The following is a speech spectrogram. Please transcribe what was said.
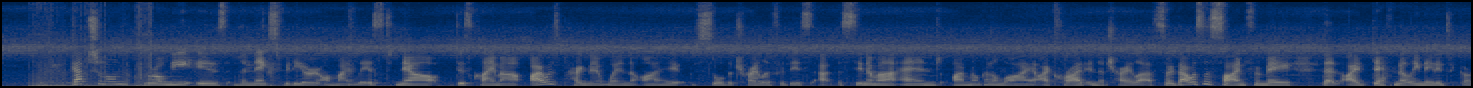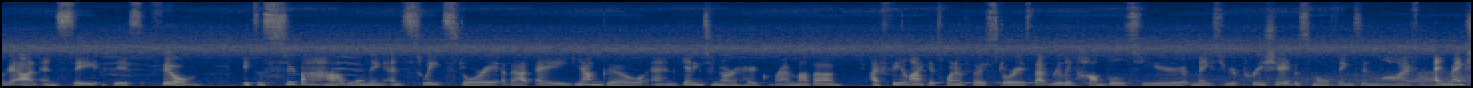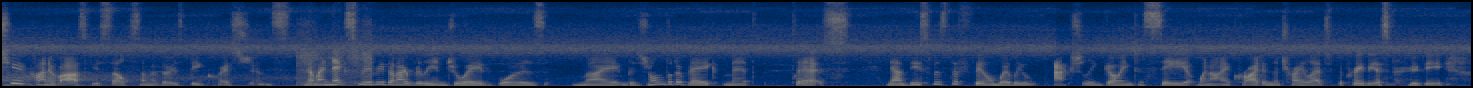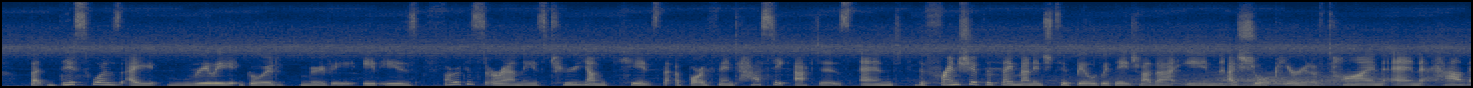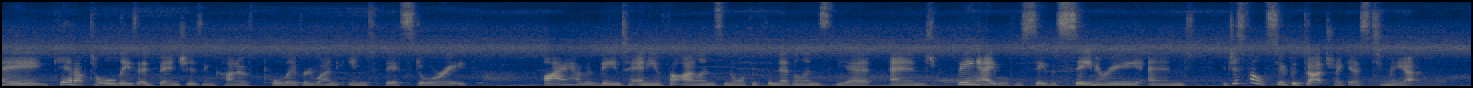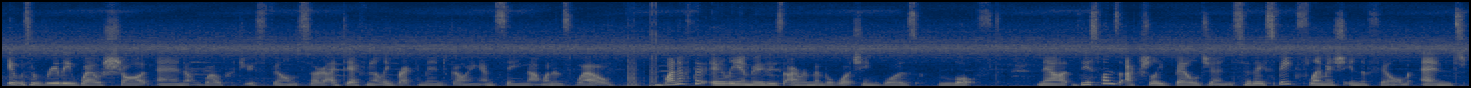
Kapsalon Romy is the next video on my list. Now, disclaimer, I was pregnant when I saw the trailer for this at the cinema and I'm not gonna lie, I cried in the trailer. So that was a sign for me that I definitely needed to go out and see this film. It's a super heartwarming and sweet story about a young girl and getting to know her grandmother. I feel like it's one of those stories that really humbles you, makes you appreciate the small things in life, and makes you kind of ask yourself some of those big questions. Now, my next movie that I really enjoyed was My Bijzondere Week met Tess. Now, this was the film where we were actually going to see when I cried in the trailer to the previous movie, but this was a really good movie. It is focused around these two young kids that are both fantastic actors and the friendship that they manage to build with each other in a short period of time and how they get up to all these adventures and kind of pull everyone into their story. I haven't been to any of the islands north of the Netherlands yet, and being able to see the scenery and it just felt super Dutch, I guess, to me it was a really well shot and well produced film, so I definitely recommend going and seeing that one as well. One of the earlier movies I remember watching was Loft. Now, this one's actually Belgian, so they speak Flemish in the film, and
